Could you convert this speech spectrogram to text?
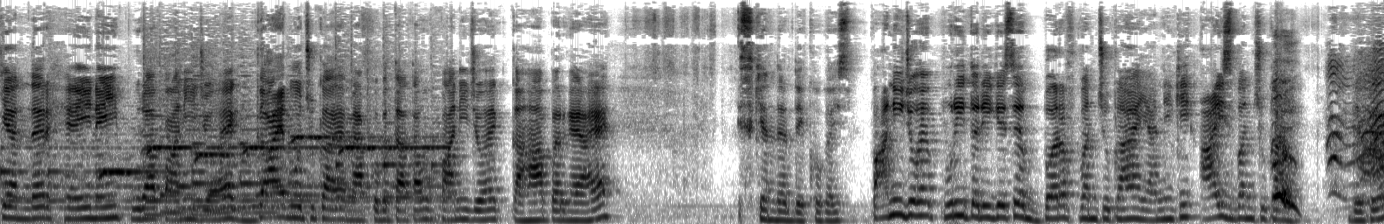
के अंदर है ही नहीं, पूरा पानी जो है गायब हो चुका है। मैं आपको बताता हूँ, पानी जो है कहाँ पर गया है। इसके अंदर देखो गाइस पानी जो है पूरी तरीके से बर्फ़ बन चुका है, यानी कि आइस बन चुका है। देखो, मैं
